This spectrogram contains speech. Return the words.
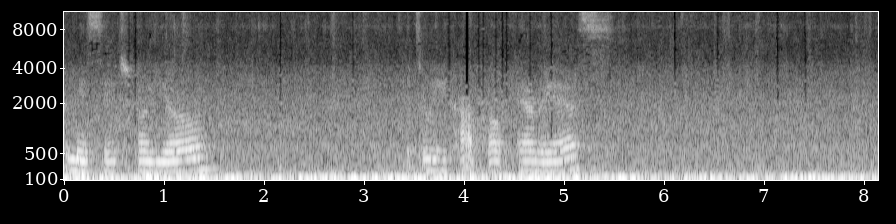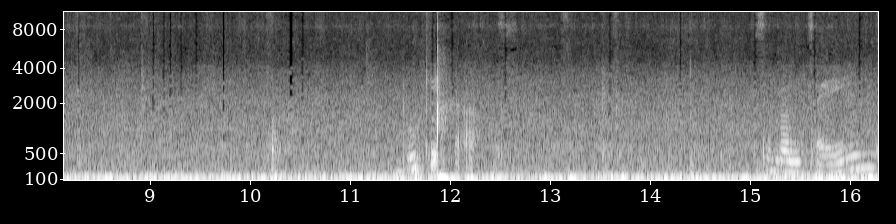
A message for you. What do we have Bouquet cards. The mountains.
